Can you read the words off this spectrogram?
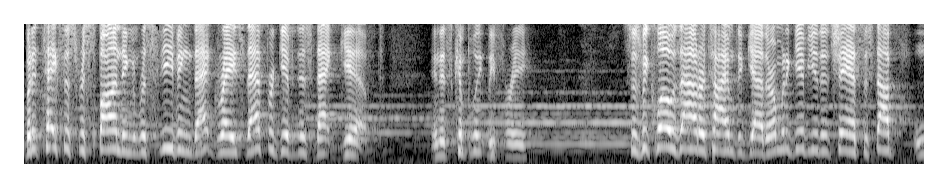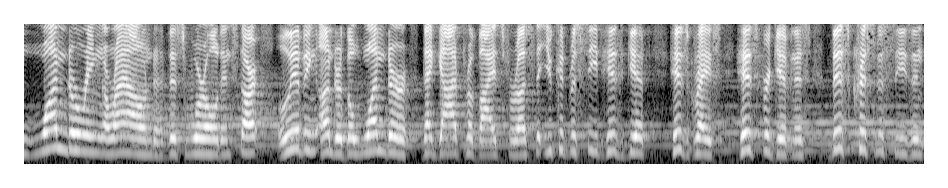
But it takes us responding and receiving that grace, that forgiveness, that gift. And it's completely free. So, as we close out our time together, I'm going to give you the chance to stop wandering around this world and start living under the wonder that God provides for us, that you could receive His gift his grace, His forgiveness this Christmas season,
